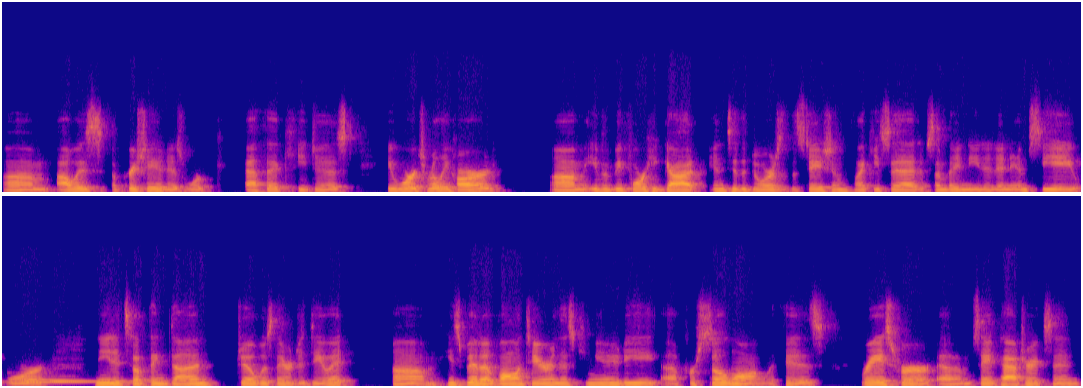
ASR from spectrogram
Um, I always appreciated his work ethic. He just he worked really hard. Um, even before he got into the doors of the station, like he said, if somebody needed an MC or needed something done, Joe was there to do it. Um, he's been a volunteer in this community uh, for so long with his race for um, St. Patrick's and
